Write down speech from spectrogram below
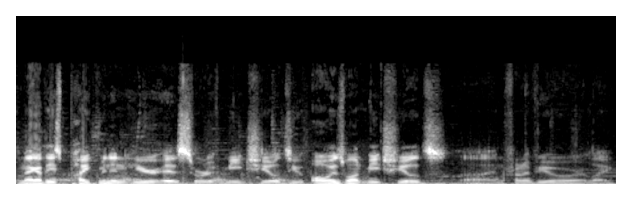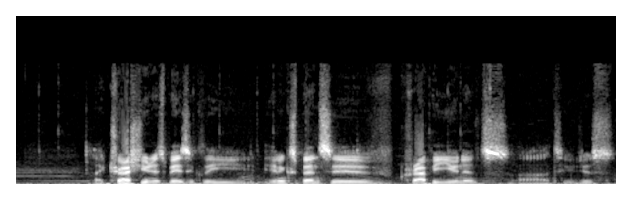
And I got these pikemen in here as sort of meat shields. You always want meat shields uh, in front of your like like trash units, basically inexpensive, crappy units uh, to just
